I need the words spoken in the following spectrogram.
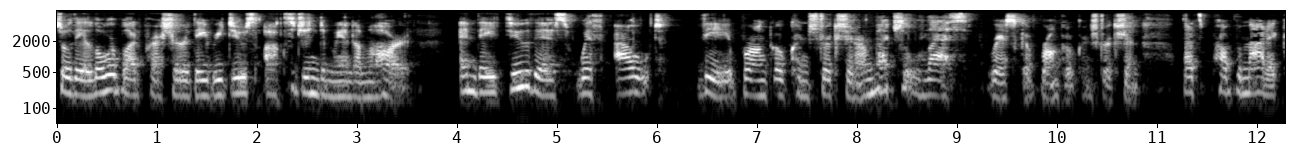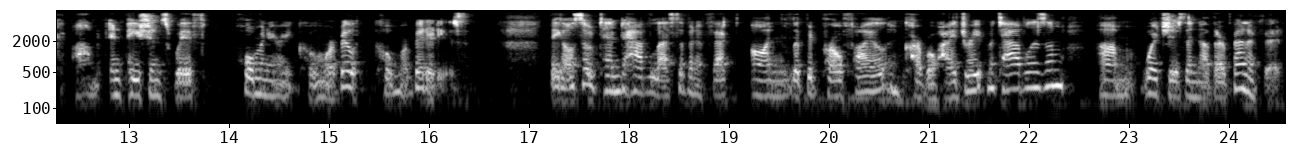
So they lower blood pressure, they reduce oxygen demand on the heart. And they do this without the bronchoconstriction or much less risk of bronchoconstriction. That's problematic um, in patients with pulmonary comorbid comorbidities. They also tend to have less of an effect on lipid profile and carbohydrate metabolism, um, which is another benefit.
